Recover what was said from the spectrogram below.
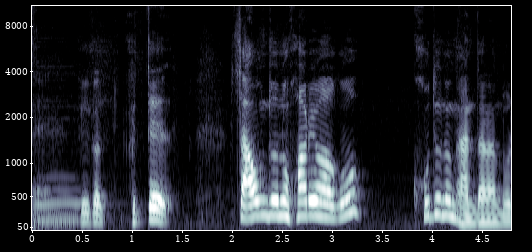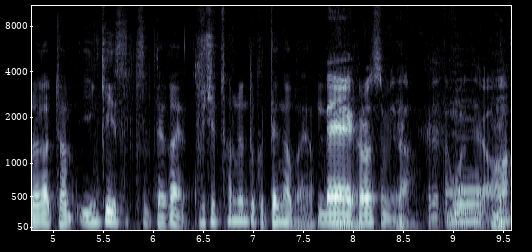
네. 그러니까 그때 사운드는 화려하고 코드는 간단한 노래가 참 인기 있었을 때가 93년도 그때인가 봐요. 네, 네. 그렇습니다. 네. 그랬던 것 같아요.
